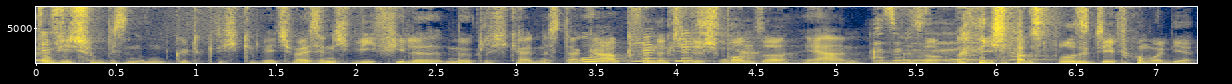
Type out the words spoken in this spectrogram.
irgendwie schon ein bisschen unglücklich gewählt. Ich weiß ja nicht, wie viele Möglichkeiten es da gab für einen Titelsponsor. Ja, Also, also, das- ich habe es positiv formuliert.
